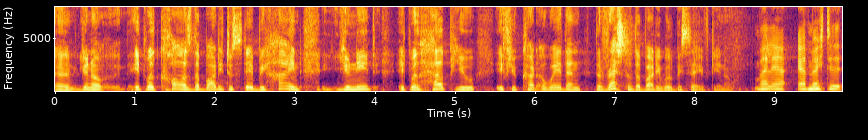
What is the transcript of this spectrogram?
uh, you know it will cause the body to stay behind you need it will help you if you cut away then the rest of the body will be saved you know Weil er, er möchte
